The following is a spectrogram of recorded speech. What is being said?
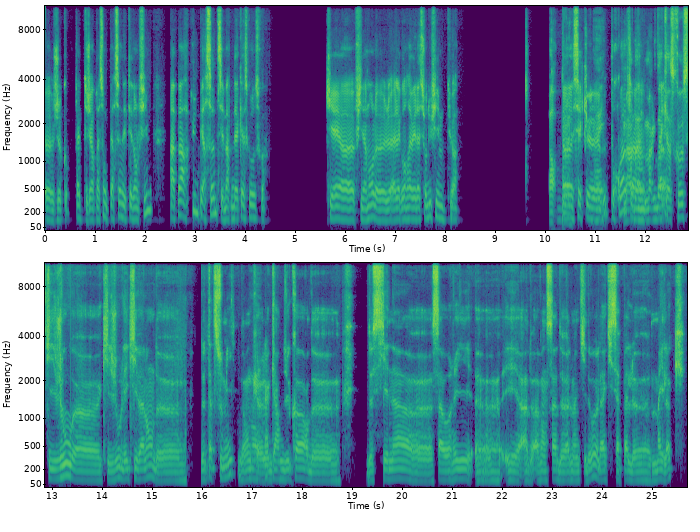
euh, je, en fait, j'ai l'impression que personne n'était dans le film, à part une personne, c'est Marc Dacascos, quoi, qui est euh, finalement la grande révélation du film, tu vois. Euh, c'est que pourquoi Marc, Dacascos qui joue qui joue l'équivalent de, de Tatsumi, donc le garde du corps de de Sienna, Saori et avant ça de Alman Kido, là qui s'appelle Mylock.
